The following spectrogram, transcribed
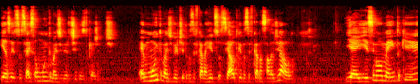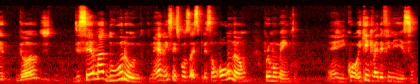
E as redes sociais são muito mais divertidas do que a gente. É muito mais divertido você ficar na rede social do que você ficar na sala de aula. E é esse momento que do, de, de ser maduro, né? Nem sei se posso usar a expressão ou não, para o momento é, e, e quem que vai definir isso?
